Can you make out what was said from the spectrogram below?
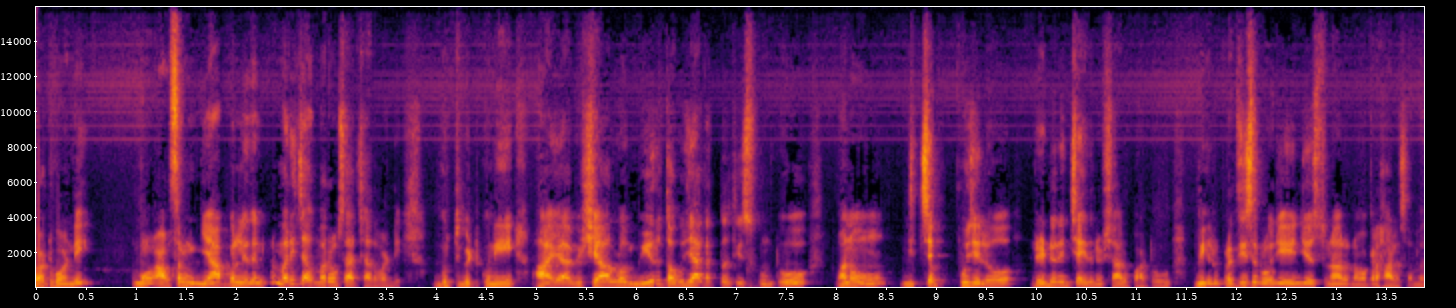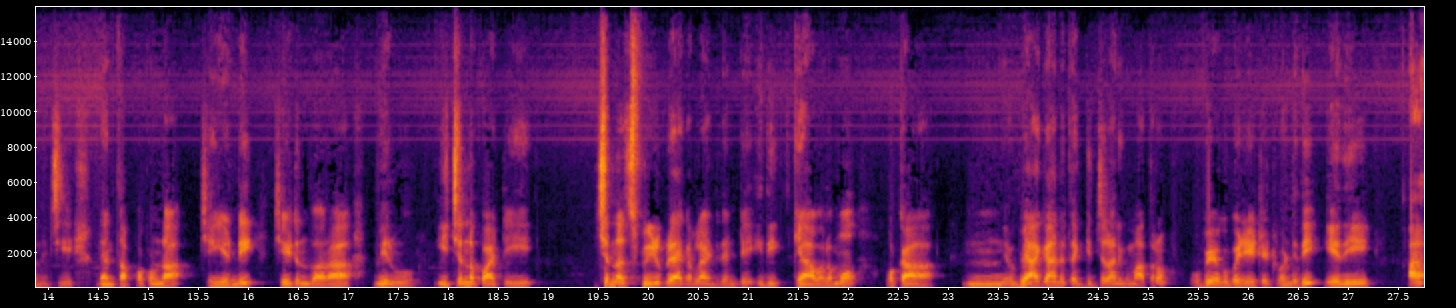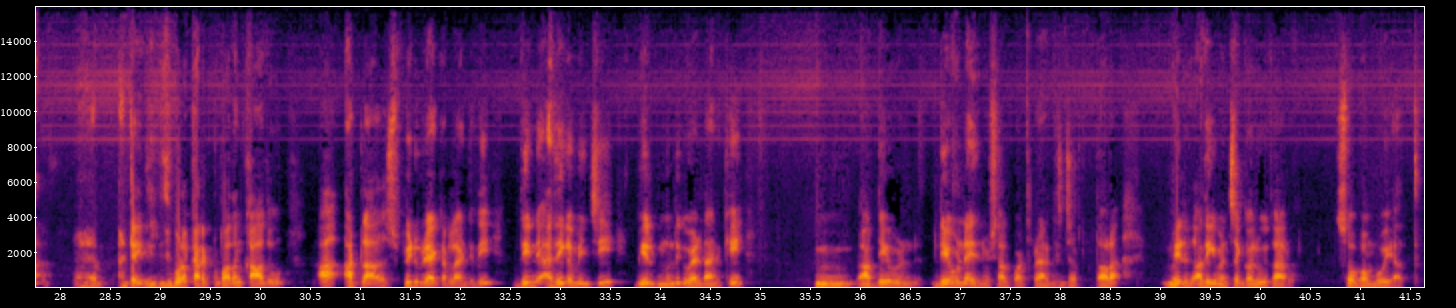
పట్టుకోండి. అవసరం జ్ఞాపకం లేదనుకుని మరీ మరొకసారి చదవండి. గుర్తుపెట్టుకుని ఆయా విషయాల్లో మీరు తగు జాగ్రత్తలు తీసుకుంటూ మనం నిత్య పూజలో రెండు నుంచి ఐదు నిమిషాల పాటు మీరు ప్రతిరోజు ఏం చేస్తున్నారో నవగ్రహాలకు సంబంధించి దాన్ని తప్పకుండా చేయండి. చేయటం ద్వారా మీరు ఈ చిన్నపాటి చిన్న స్పీడ్ బ్రేకర్ లాంటిదంటే ఇది కేవలము ఒక వేగాన్ని తగ్గించడానికి మాత్రం ఉపయోగపడేటటువంటిది ఏది? అంటే ఇది ఇది కూడా కరెక్ట్ పదం కాదు. అట్లా స్పీడ్ బ్రేకర్ లాంటిది. దీన్ని అధిగమించి మీరు ముందుకు వెళ్ళడానికి ఆ దేవుడిని దేవుడిని ఐదు నిమిషాల పాటు ప్రార్థించడం ద్వారా మీరు అధిగమించగలుగుతారు. శోభం భూయాత్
